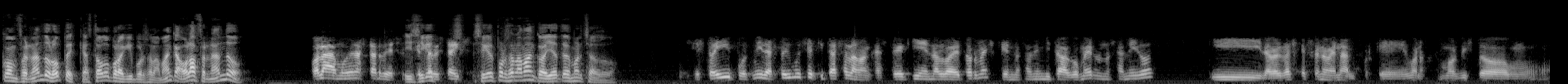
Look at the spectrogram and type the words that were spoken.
con Fernando López, que ha estado por aquí por Salamanca. Hola, Fernando. Hola, muy buenas tardes. ¿Y sigues por Salamanca o ya te has marchado? Estoy, pues mira, estoy muy cerquita de Salamanca. Estoy aquí en Alba de Tormes, que nos han invitado a comer unos amigos. Y la verdad es que es fenomenal porque, bueno, hemos visto un-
